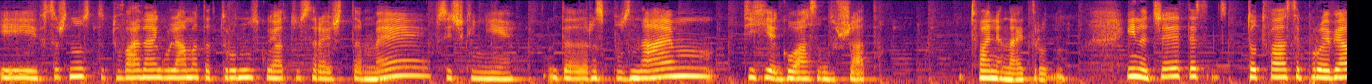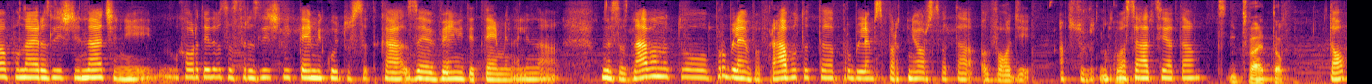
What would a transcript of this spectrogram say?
И всъщност това е най-голямата трудност, която срещаме всички ние. Да разпознаем тихия глас на душата. Това ни е най-трудно. Иначе те, то това се проявява по най-различни начини. Хората идват с различни теми, които са така заявените теми нали, на несъзнаваното, проблем в работата, проблем с партньорствата, води абсолютно класацията Това е топ. топ.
